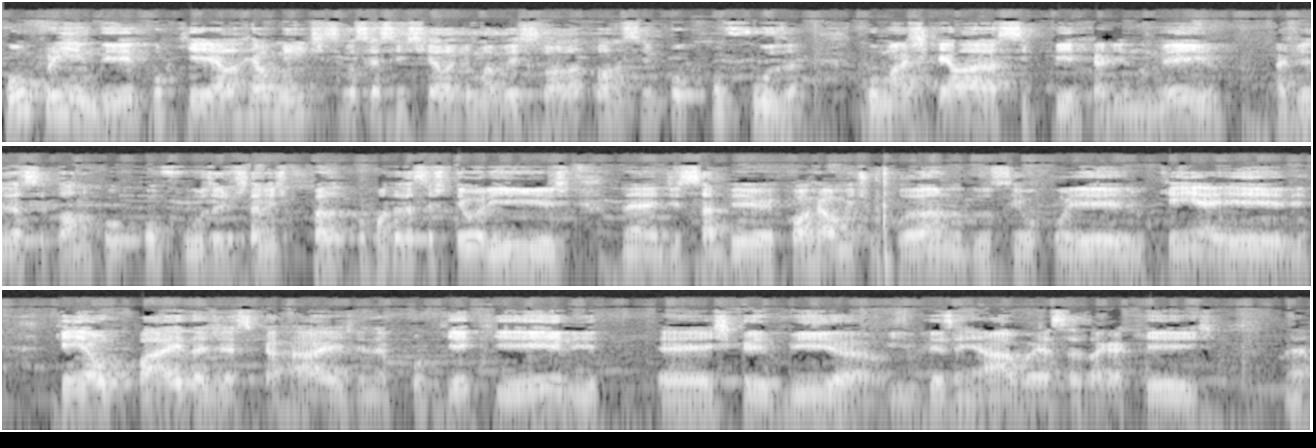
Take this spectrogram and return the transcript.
compreender, porque ela realmente, se você assistir ela de uma vez só, ela torna-se um pouco confusa. Por mais que ela se perca ali no meio, às vezes ela se torna um pouco confusa justamente por, por conta dessas teorias, né, de saber qual é realmente o plano do Senhor Coelho, quem é ele, quem é o pai da Jessica Hyde, né, por que, que ele é, escrevia e desenhava essas HQs, né,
